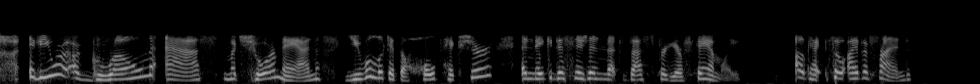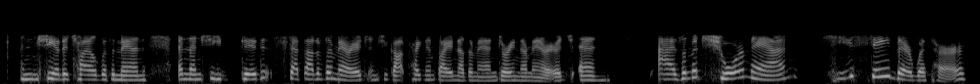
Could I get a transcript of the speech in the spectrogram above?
if you were a grown ass, mature man, you will look at the whole picture and make a decision that's best for your family. Okay, so I have a friend, and she had a child with a man, and then she did step out of their marriage and she got pregnant by another man during their marriage. And as a mature man, he stayed there with her,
